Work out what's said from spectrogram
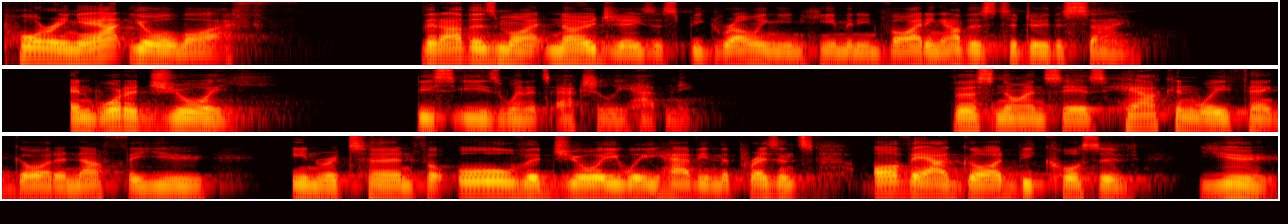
pouring out your life that others might know Jesus, be growing in Him, and inviting others to do the same. And what a joy this is when it's actually happening. Verse 9 says, How can we thank God enough for you in return for all the joy we have in the presence of our God because of you?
